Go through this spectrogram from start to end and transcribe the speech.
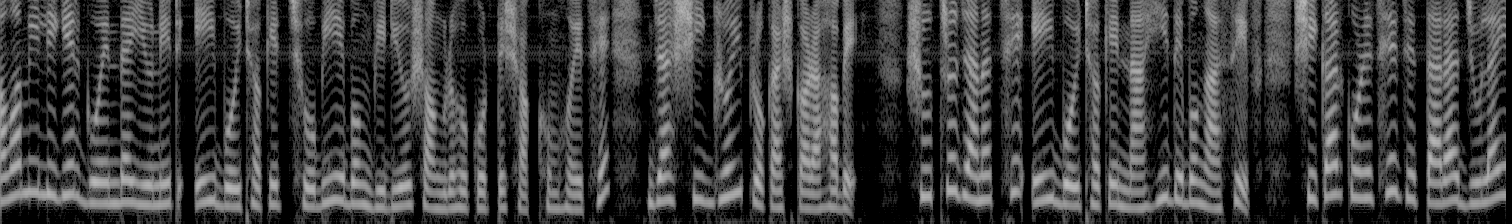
আওয়ামী লীগের গোয়েন্দা ইউনিট এই বৈঠকের ছবি এবং ভিডিও সংগ্রহ করতে সক্ষম হয়েছে, যা শীঘ্রই প্রকাশ করা হবে। সূত্র জানাচ্ছে, এই বৈঠকে নাহিদ এবং আসিফ স্বীকার করেছে যে তারা জুলাই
